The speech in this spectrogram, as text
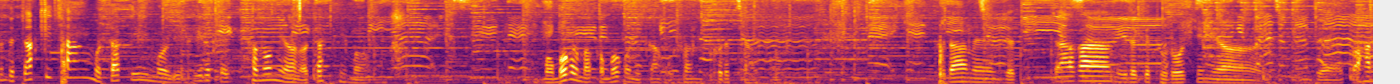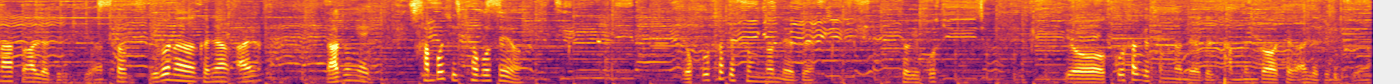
근데 짝기 창뭐 짝기 뭐 이- 이렇게 쳐놓으면 어차피 뭐 뭐 먹을 만큼 먹으니까 우선 그렇게 하고. 그 다음에 이제 짜감 이렇게 들어오시면 이제 또 하나 또 알려드릴게요. 첫, 이거는 그냥 알 나중에 한 번씩 쳐보세요 요 구석에 숨는 애들 저기 구, 요 구석에 숨는 애들 잡는 거 제가 알려드릴게요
